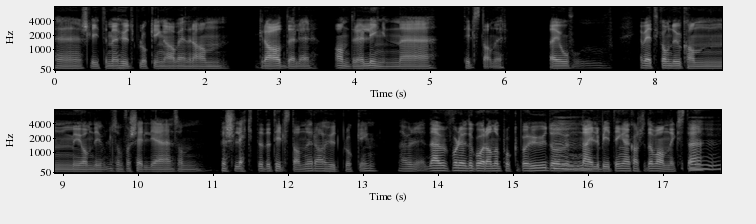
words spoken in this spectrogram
eh, sliter med hudplukking av en eller annen grad, eller andre lignende tilstander Det er jo Jeg vet ikke om du kan mye om de liksom, forskjellige sånn beslektede tilstander av hudplukking. Det er, vel, det er vel fordi det går an å plukke på hud, og Mm. neglebiting er kanskje det vanligste. Mm.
